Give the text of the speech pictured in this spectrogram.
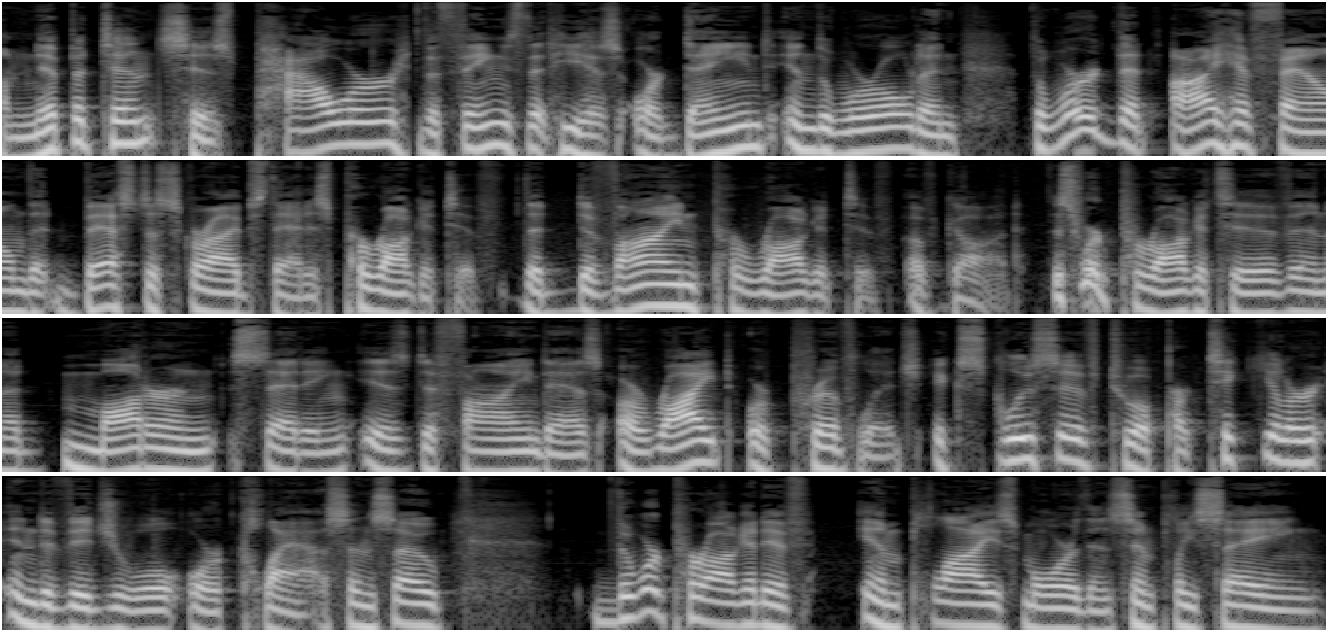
omnipotence, his power, the things that he has ordained in the world. And the word that I have found that best describes that is prerogative, the divine prerogative of God. This word prerogative in a modern setting is defined as a right or privilege exclusive to a particular individual or class. And so the word prerogative implies more than simply saying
